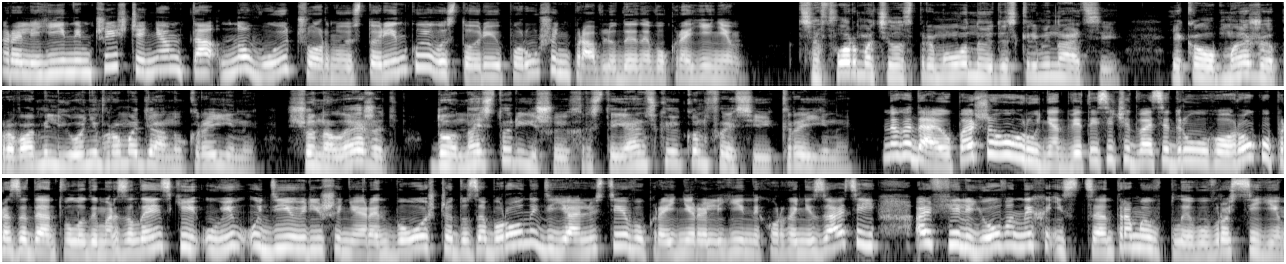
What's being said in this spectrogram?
релігійним чищенням та новою чорною сторінкою в історії порушень прав людини в Україні. Це форма цілеспрямованої дискримінації, яка обмежує права мільйонів громадян України, що належать до найстарішої християнської конфесії країни. Нагадаю, 1 грудня 2022 року президент Володимир Зеленський увів у дію рішення РНБО щодо заборони діяльності в Україні релігійних організацій, афілійованих із центрами впливу в Росії.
